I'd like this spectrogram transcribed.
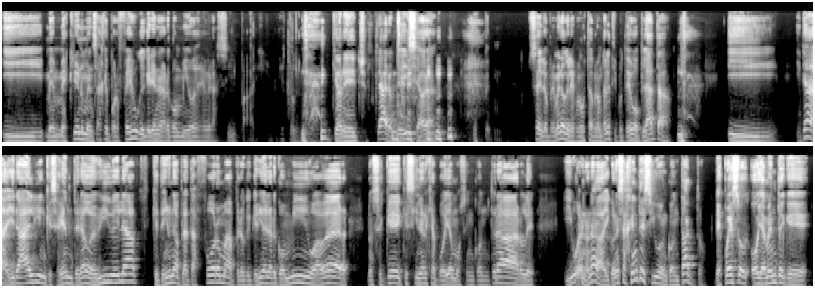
y me, me escribieron un mensaje por Facebook que querían hablar conmigo desde Brasil. pa. Y yo, ¿y esto qué? ¿Qué habré hecho? claro, ¿qué hice ahora? No sé, lo primero que les me gusta preguntar es tipo, ¿te debo plata? Y, y nada, era alguien que se había enterado de Vívela, que tenía una plataforma, pero que quería hablar conmigo, a ver, no sé qué, qué sinergia podíamos encontrarle. Y bueno, nada, y con esa gente sigo en contacto. Después, obviamente que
